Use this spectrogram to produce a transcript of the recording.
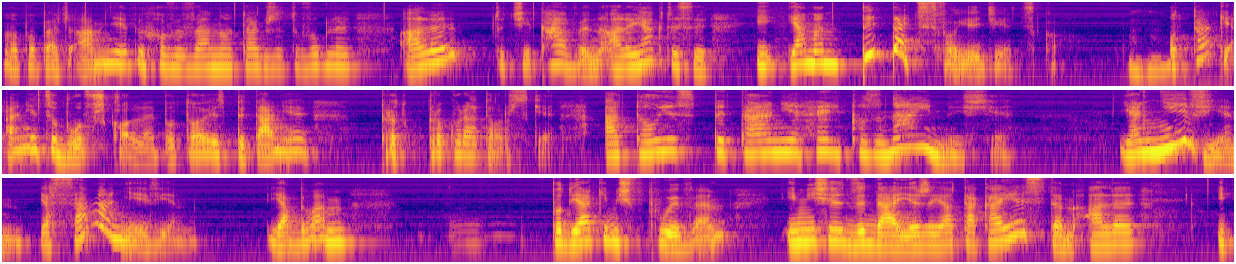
No popatrz, a mnie wychowywano tak, że to w ogóle, ale to ciekawe, no ale jak ty sobie, i ja mam pytać swoje dziecko mhm. o takie, a nie co było w szkole, bo to jest pytanie pro, prokuratorskie. A to jest pytanie, hej, poznajmy się. Ja nie wiem, ja sama nie wiem. Ja byłam pod jakimś wpływem i mi się wydaje, że ja taka jestem, ale i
